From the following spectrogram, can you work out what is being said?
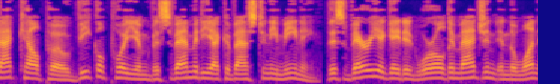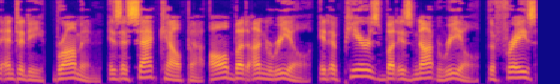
satkalpo vikalpoyam visvamidyekavastuni meaning this variegated world imagined in the one entity, Brahman, is a satkalpa all but unreal, it appears but is not real. The phrase,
